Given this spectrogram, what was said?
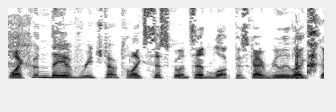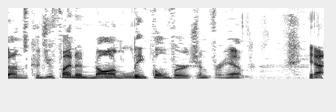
Why couldn't they have reached out to like Cisco and said, "Look, this guy really likes guns. Could you find a non-lethal version for him?" Yeah,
